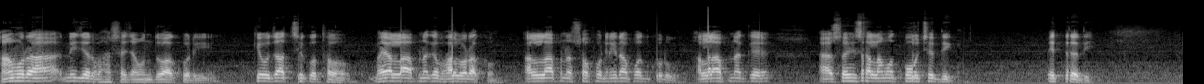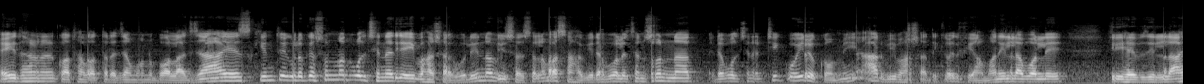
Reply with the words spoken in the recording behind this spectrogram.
আমরা নিজের ভাষায় যেমন দোয়া করি, কেউ যাচ্ছে কোথাও, ভাই আল্লাহ আপনাকে ভালো রাখুন। আল্লাহ আপনার সফর নিরাপদ করুক। আল্লাহ আপনাকে সহি সালামত পৌঁছে দিক, ইত্যাদি। এই ধরনের কথাবার্তা যেমন বলা যায় কিন্তু এগুলোকে সুন্নত বলছে না যে এই ভাষাগুলি নবী সাল্লাম বা সাহাবিরা বলেছেন সুন্নাত। এটা বলছে না ঠিক ওই রকমই আরবি ভাষা থেকে ফি আমানিল্লাহ বলে, ফি হেফজিল্লাহ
